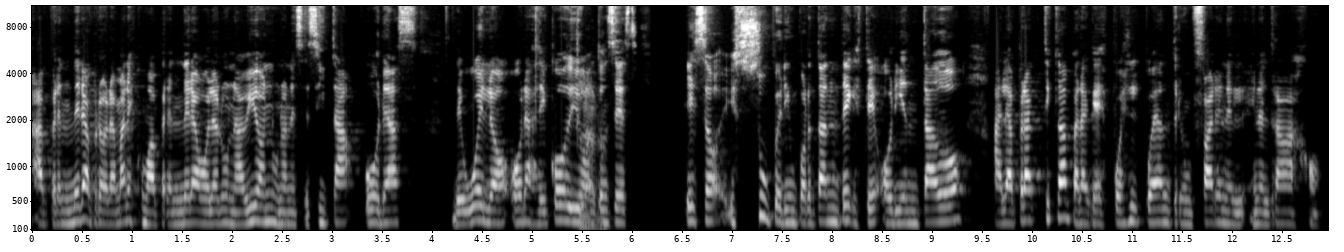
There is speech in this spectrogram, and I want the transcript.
aprender a programar es como aprender a volar un avión, uno necesita horas de vuelo, horas de código, entonces eso es súper importante que esté orientado a la práctica para que después puedan triunfar en el, en el trabajo.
